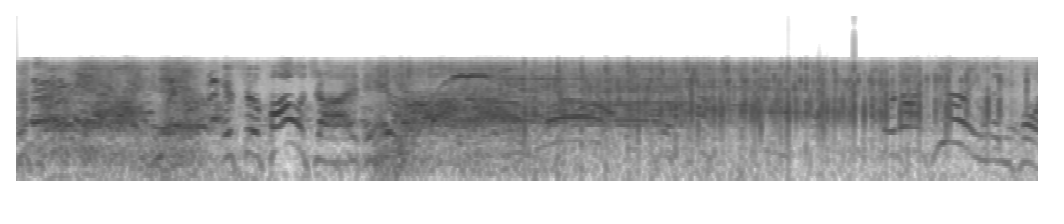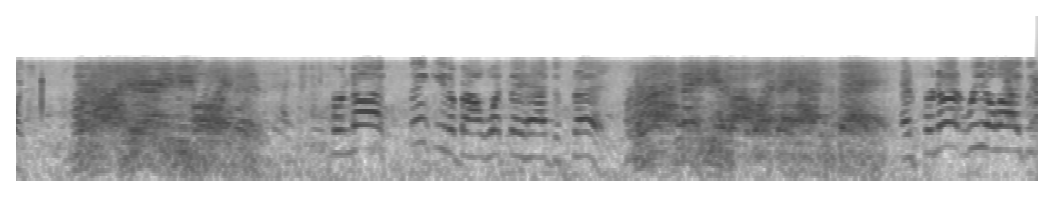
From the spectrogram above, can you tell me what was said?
The first thing I'd like to do is to apologize. For not hearing these voices, for not hearing these voices, for not thinking about what they had to say, for not thinking about what they had to say, and for not realizing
